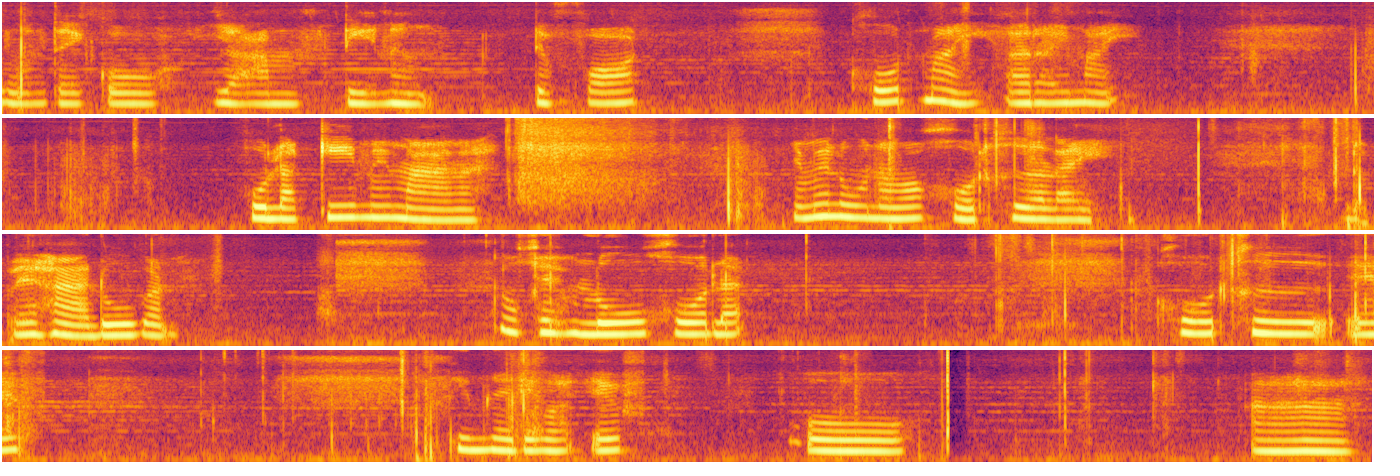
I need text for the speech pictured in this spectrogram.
ูนเตโก ยามตีหนึ่งเดอะฟอร์โค้ดใหม่อะไรใหม่ คุณลักกี้ไม่มานะ ยังไม่รู้นะว่าโค้ดคืออะไร เดี๋ยวไปหาดูก่อน โอเค ผมรู้โค้ดแล้ว โค้ดคือ F พิมพ์เลยดีกว่า F O R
